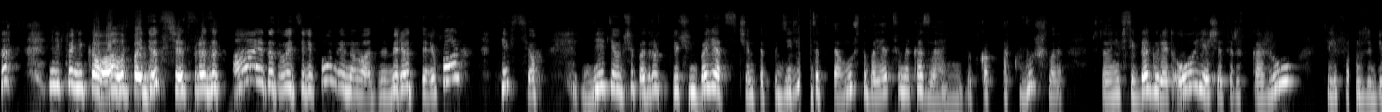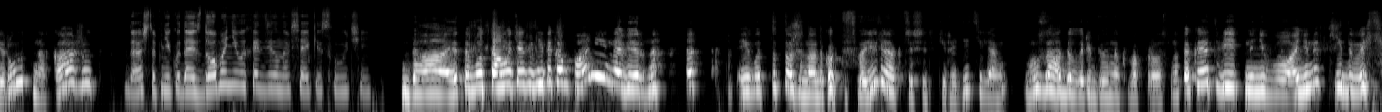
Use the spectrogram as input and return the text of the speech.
не паниковала. Пойдет сейчас сразу, а, это твой телефон виноват. Заберет телефон, и все. Дети, вообще подростки очень боятся чем-то поделиться, потому что боятся наказаний. Вот как так вышло, что они всегда говорят, о, я сейчас расскажу, телефон заберут, накажут. Да, чтобы никуда из дома не выходил на всякий случай. Да, это вот там у тебя какие-то компании, наверное. И вот тут тоже надо как-то свою реакцию все-таки родителям. Ну, задал ребенок вопрос, ну так и ответь на него, а не накидывайся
